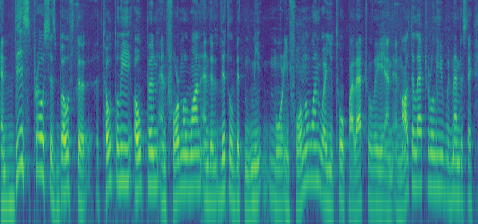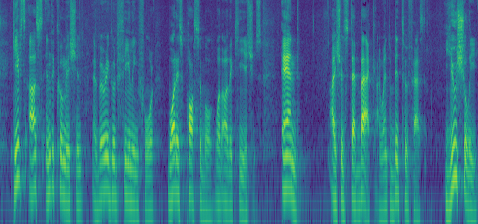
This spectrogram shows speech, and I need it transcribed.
And this process, both the totally open and formal one and the little bit more informal one, where you talk bilaterally and, and multilaterally with member states, gives us in the Commission a very good feeling for what is possible, what are the key issues. And I should step back, I went a bit too fast. Usually,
